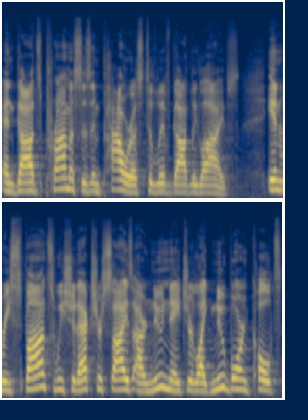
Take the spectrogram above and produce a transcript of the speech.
and God's promises empower us to live godly lives. In response, we should exercise our new nature like newborn colts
